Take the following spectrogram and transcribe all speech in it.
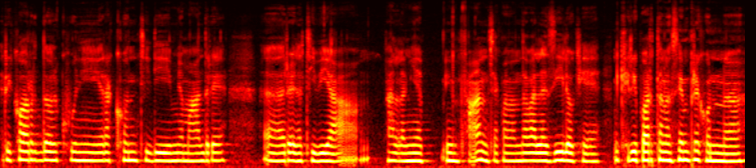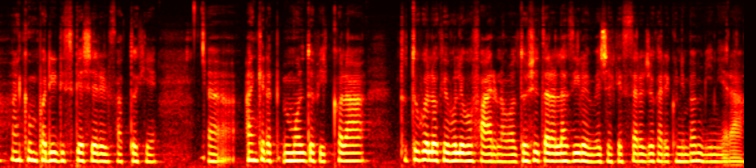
ricordo alcuni racconti di mia madre eh, relativi a, alla mia infanzia, quando andavo all'asilo, che, che riportano sempre con anche un po' di dispiacere il fatto che eh, anche da molto piccola tutto quello che volevo fare una volta uscita dall'asilo invece che stare a giocare con i bambini era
